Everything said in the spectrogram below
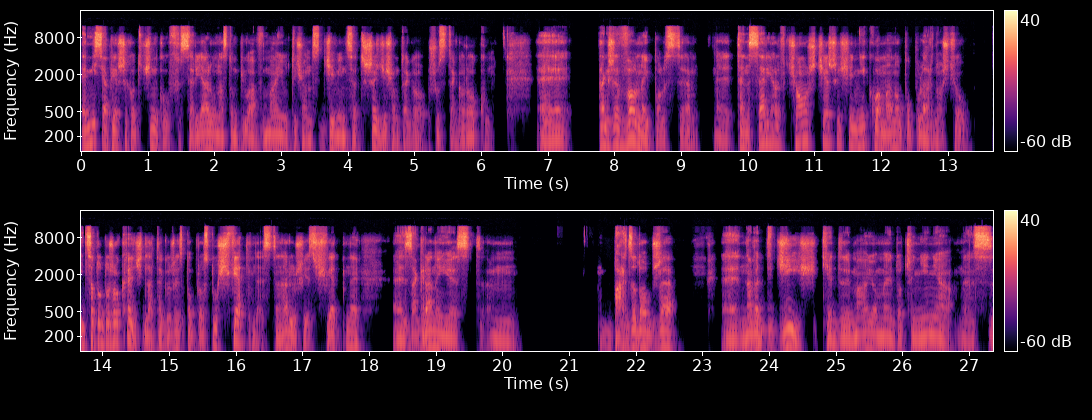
Emisja pierwszych odcinków serialu nastąpiła w maju 1966 roku. E, także w wolnej Polsce e, ten serial wciąż cieszy się niekłamaną popularnością. I co tu dużo kryć, dlatego że jest po prostu świetny. Scenariusz jest świetny, e, zagrany jest mm, bardzo dobrze. E, nawet dziś, kiedy mają do czynienia e, z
